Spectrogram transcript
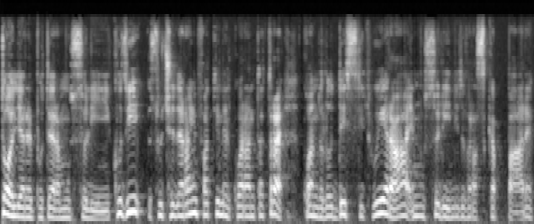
togliere il potere a Mussolini. Così succederà infatti nel 1943, quando lo destituirà e Mussolini dovrà scappare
